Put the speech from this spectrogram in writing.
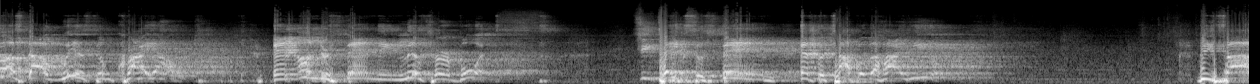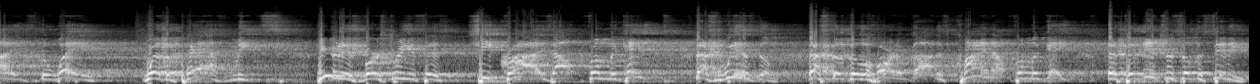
Does thy wisdom cry out and understanding lifts her voice? She takes a stand at the top of the high hill besides the way where the path meets. Here it is, verse 3, it says, She cries out from the gate. That's wisdom. That's the, the heart of God is crying out from the gate at the entrance of the city,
